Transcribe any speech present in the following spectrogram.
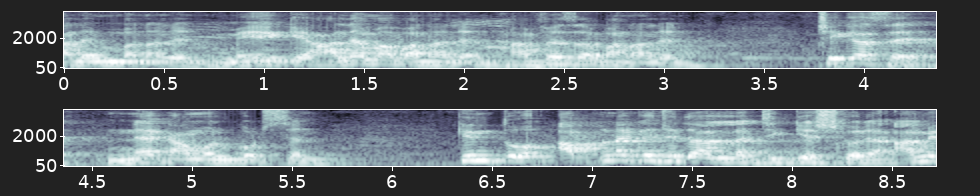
আলেম বানালেন মেয়েকে আলেমা বানালেন হাফেজা বানালেন ঠিক আছে নেক আমল করছেন। কিন্তু আপনাকে যদি আল্লাহ জিজ্ঞেস করে, আমি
